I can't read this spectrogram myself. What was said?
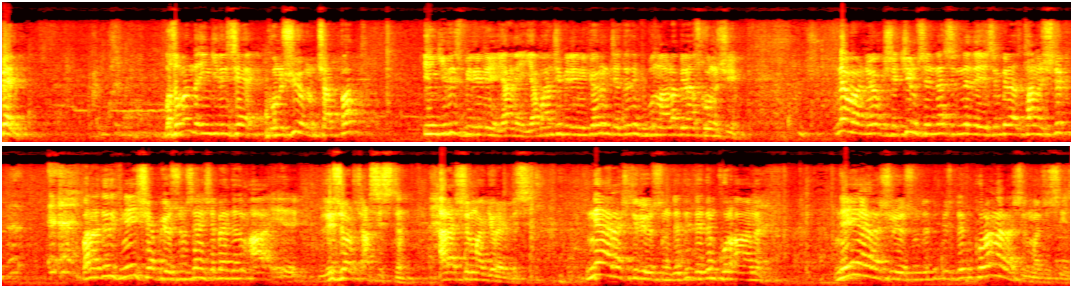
Ben. O zaman da İngilizce konuşuyorum çatpat. İngiliz birini yani yabancı birini görünce dedim ki bunlarla biraz konuşayım. Ne var ne yok işte kimsin nesin ne değilsin biraz tanıştık. Bana dedi ki ne iş yapıyorsun sen işte ben dedim "Aa, e, research assistant araştırma görevlisi. Ne araştırıyorsun dedi dedim Kur'an'ı. Neyi araştırıyorsun dedi biz dedim Kur'an araştırmacısıyız.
